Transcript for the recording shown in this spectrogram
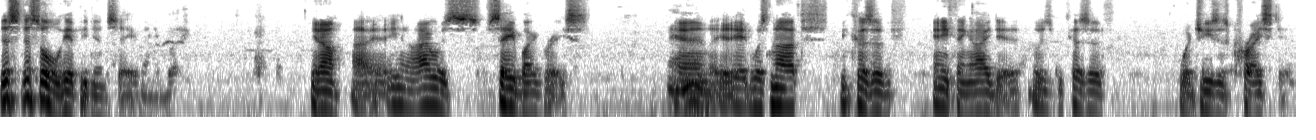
This, this old hippie didn't save anybody. You know, I, you know, I was saved by grace, mm-hmm. and it, it was not because of anything I did. It was because of what Jesus Christ did.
